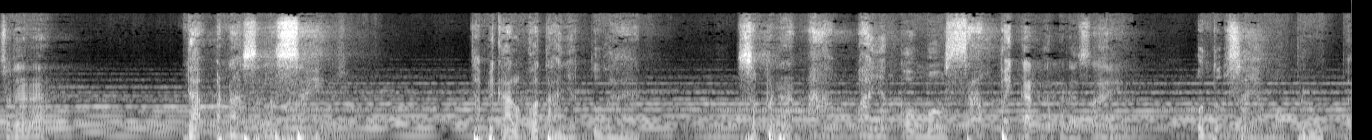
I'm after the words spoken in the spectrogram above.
Saudara, gak pernah selesai. Tapi kalau kau tanya Tuhan, apa yang kau mau sampaikan kepada saya untuk saya mau berubah?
